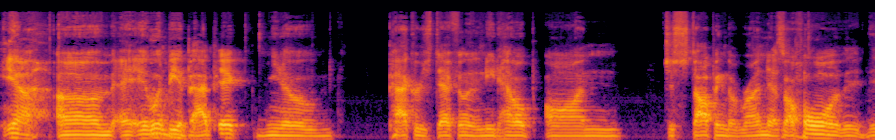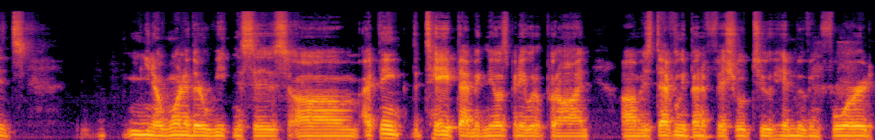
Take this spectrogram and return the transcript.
yeah, um, it wouldn't be a bad pick. You know, Packers definitely need help on just stopping the run as a whole. It, it's you know one of their weaknesses. Um, I think the tape that McNeil has been able to put on um, is definitely beneficial to him moving forward.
